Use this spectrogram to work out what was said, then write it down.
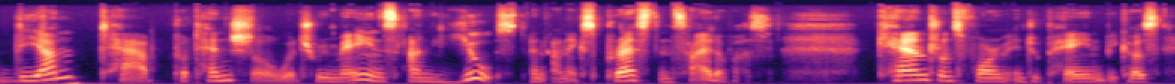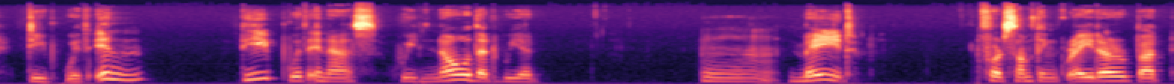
the untapped potential, which remains unused and unexpressed inside of us, can transform into pain because deep within, deep within us, we know that we are mm, made for something greater, but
